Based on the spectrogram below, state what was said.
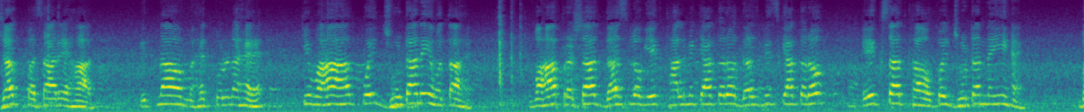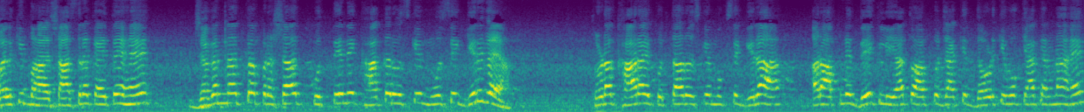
जग पसारे हाथ। इतना महत्वपूर्ण है कि वहाँ कोई झूठा नहीं होता है। वहाँ प्रसाद दस लोग एक थाल में क्या करो, दस बीस क्या करो, एक साथ खाओ, कोई झूठा नहीं है। बल्कि शास्त्र कहते हैं, जगन्नाथ का प्रसाद कुत्ते ने खाकर उसके मुँह से गिर गया। थोड़ा खा रहा है, कुत्ता और उसके मुख से गिरा और आपने देख लिया तो आपको जाके दौड़ के वो क्या करना है?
